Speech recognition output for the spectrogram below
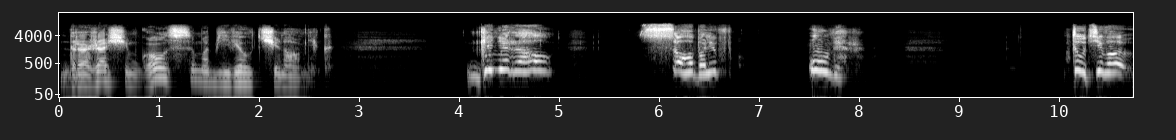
Дрожащим голосом объявил чиновник. «Генерал Соболев умер. Тут его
